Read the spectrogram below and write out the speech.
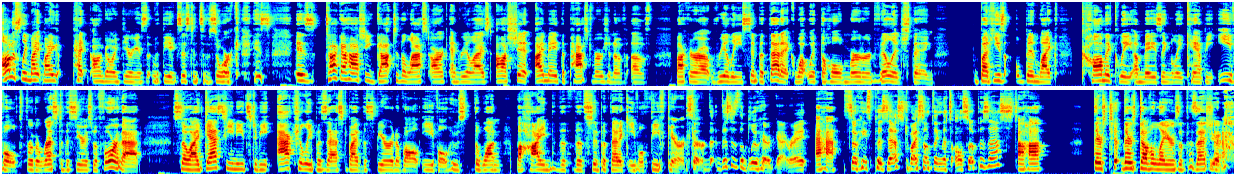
honestly my my pet ongoing theory is that with the existence of Zork is is Takahashi got to the last arc and realized ah shit I made the past version of of Bakura really sympathetic what with the whole murdered village thing. But he's been like comically amazingly campy evil for the rest of the series before that so I guess he needs to be actually possessed by the spirit of all evil, who's the one behind the, the sympathetic evil thief So character. th- this is the blue haired guy, right? uh huh. So he's possessed by something that's also possessed? Uh huh. There's t- there's double layers of possession. Yeah.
